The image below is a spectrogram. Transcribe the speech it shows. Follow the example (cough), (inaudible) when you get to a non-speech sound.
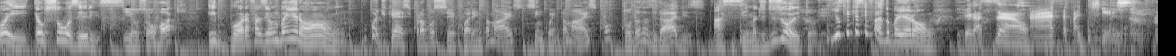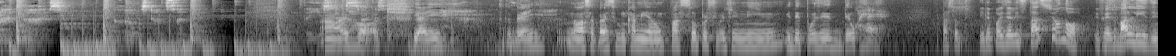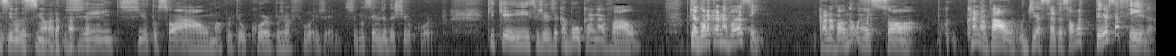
Oi, eu sou o Osiris. E eu sou o Rock. E bora fazer um banheirão. Um podcast para você 40 mais, 50 mais ou todas as idades. Acima de 18. E o que que se faz do banheirão? Pegação. Ah, safadinho. Ai, Rock. E aí? Tudo bem? Nossa, parece que um caminhão passou por cima de mim e depois ele deu ré. Passou. E depois ele estacionou e fez baliza em cima da senhora. Gente, eu tô só a alma, porque o corpo já foi, gente. Eu não sei onde eu deixei o corpo. Que que é isso, gente? Acabou o carnaval. Porque agora carnaval é assim. Carnaval não é só. Carnaval, o dia certo é só uma terça-feira.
